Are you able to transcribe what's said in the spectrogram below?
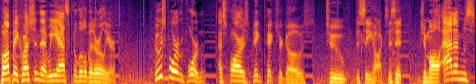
Bump a question that we asked a little bit earlier. Who's more important as far as big picture goes to the Seahawks? Is it Jamal Adams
